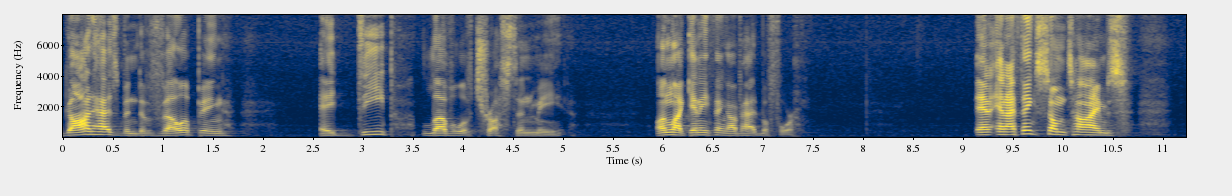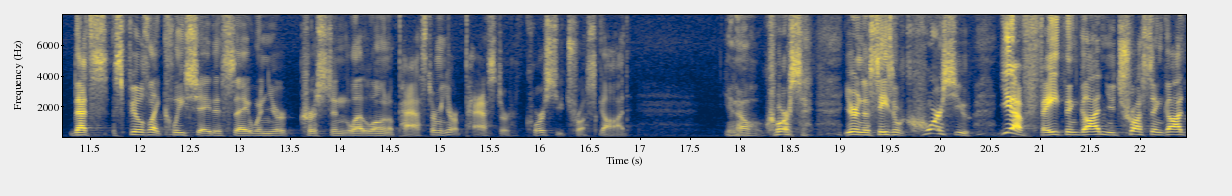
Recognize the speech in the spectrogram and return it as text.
God has been developing a deep level of trust in me unlike anything I've had before. And, and I think sometimes that feels like cliche to say when you're a Christian, let alone a pastor. I mean, you're a pastor. Of course, you trust God. You know, of course, you're in the season. Of course, you, you have faith in God and you trust in God.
